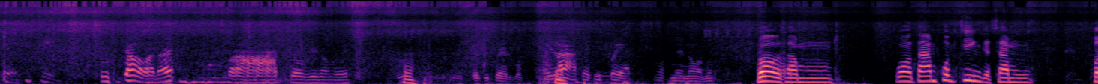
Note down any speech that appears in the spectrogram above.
แปดสิบเจ็ดเจ้าอะนะบาทเจ้าพี่น้องเอ้ย แปดสิบแปดบ่ไม่ล่าแปดสิบแปดแน่นอนเนาะเว่าทำเว่าตามความจริงกับซ้ำพอ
